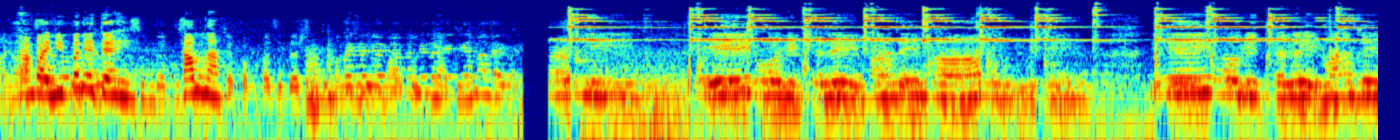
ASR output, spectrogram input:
आणि थांब बाई, मी पण येते आहे. सुंदर दिसतं. थांब ना. आमच्या पप्पाचं दर्शन तुम्हाला व्हिडिओ मार्फत घ्या तुम्ही ए हो विठ्ठले माझे माऊलीरे ए हो विठ्ठले माझे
